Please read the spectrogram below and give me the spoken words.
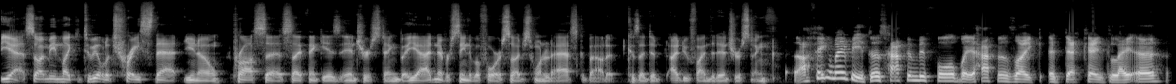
Yeah, so I mean, like to be able to trace that, you know, process, I think is interesting. But yeah, I'd never seen it before, so I just wanted to ask about it because I did, I do find it interesting. I think maybe it does happen before, but it happens like a decade later.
